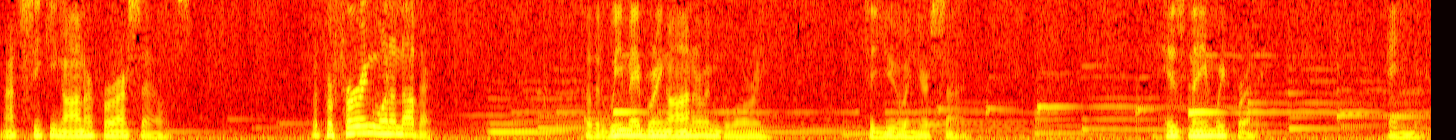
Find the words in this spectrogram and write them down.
not seeking honor for ourselves, but preferring one another so that we may bring honor and glory to you and your Son. In His name we pray. Amen.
